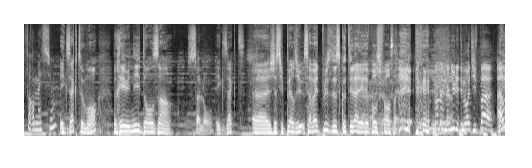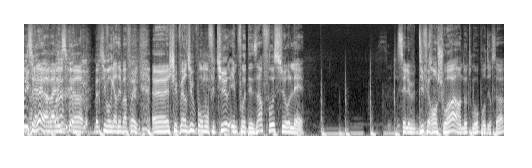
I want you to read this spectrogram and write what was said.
Formation Exactement. Réunis dans un. Salon, Exact. Euh, je suis perdu. Ça va être plus de ce côté-là les réponses, je pense. Non, mais Manu, les démotive pas. Ah oui, c'est vrai, ah bah, allez-y, euh, même si vous regardez ma feuille. Euh, je suis perdu pour mon futur, il me faut des infos sur les. C'est les différents choix, un autre mot pour dire ça,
